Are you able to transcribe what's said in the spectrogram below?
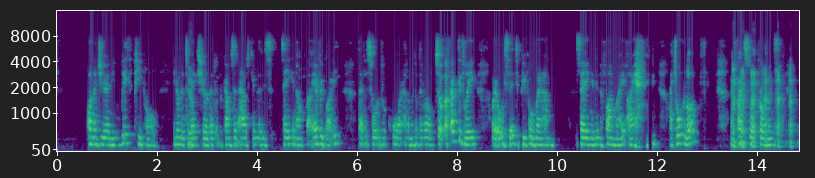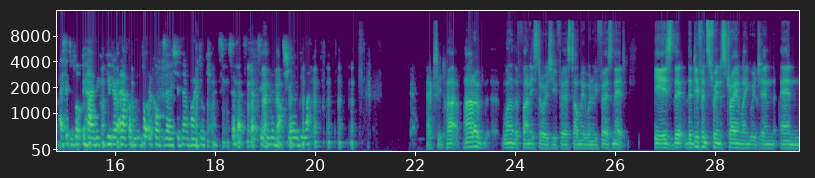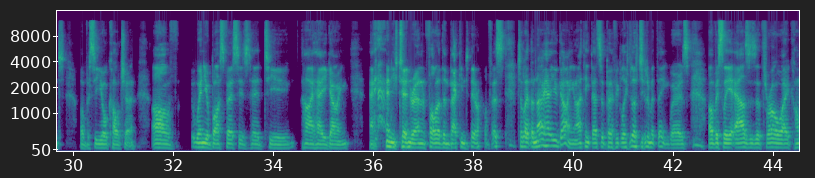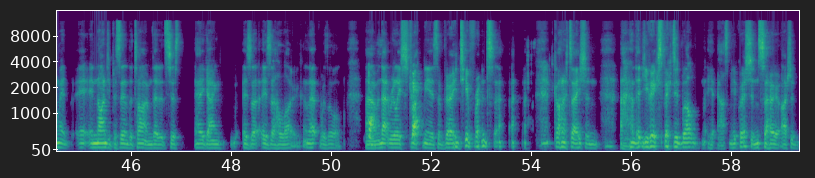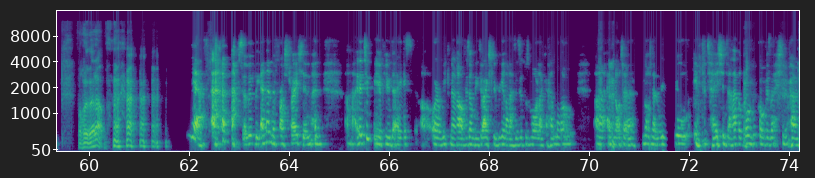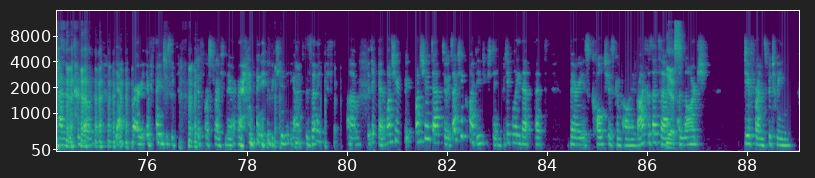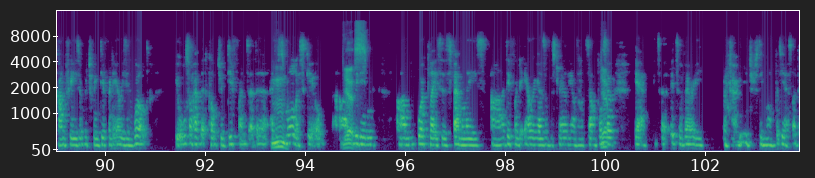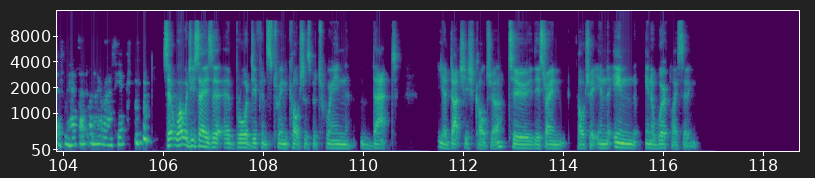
on a journey with people in order to yep. make sure that it becomes an outcome that is taken up by everybody, that is sort of a core element of their role. So effectively, what I always say to people when I'm saying it in a fun way, I I talk a lot I find solve problems. I sit a lot behind the computer and I've got a lot of conversations and write documents. So that's that's it in a nutshell, if you like. Actually, part part of one of the funny stories you first told me when we first met is the the difference between Australian language and and obviously your culture of when your boss first said to you, "Hi, how you going?" and you turned around and followed them back into their office to let them know how you're going. And I think that's a perfectly legitimate thing. Whereas obviously ours is a throwaway comment in 90% of the time that it's just, how you going is a, is a hello. And that was all. Yes. Um, and that really struck me as a very different connotation uh, that you expected. Well, ask me a question, so I should follow that up. yes, absolutely. And then the frustration and uh, and it took me a few days uh, or a week and a half or something to actually realize that it was more like a hello uh, and not a not a real invitation to have a longer conversation around how things are going. Yeah, very, very interesting. A bit of frustration there in the beginning, I have to say. Um, but yeah, once you once you adapt to it, it's actually quite interesting, particularly that that various cultures component, right? Because that's a, yes. a large difference between countries or between different areas in the world. You also have that culture difference at a, at mm. a smaller scale yes. within um, workplaces, families, uh, different areas of Australia, for example. Yep. So yeah, it's a it's a very a very interesting one. But yes, I definitely had that when I arrived here. so what would you say is a, a, broad difference between cultures between that you know Dutchish culture to the Australian culture in in in a workplace setting?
